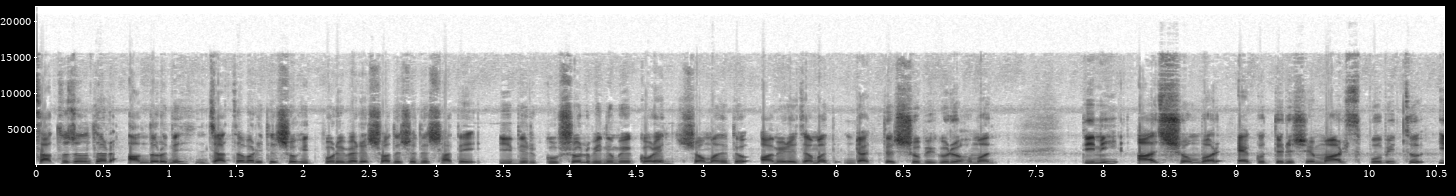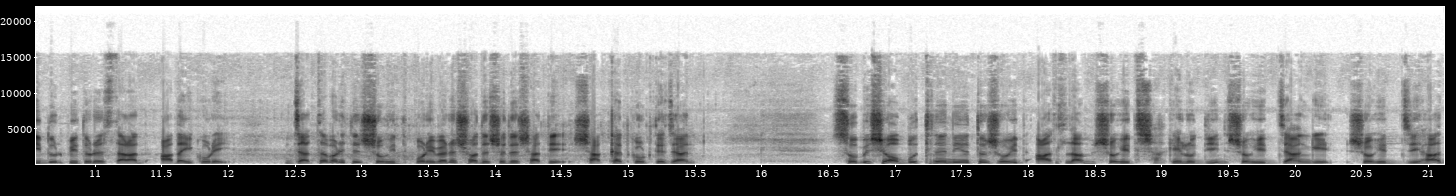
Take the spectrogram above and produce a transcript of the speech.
ছাত্র জনতার আন্দোলনে যাত্রাবাড়িতে শহীদ পরিবারের সদস্যদের সাথে ঈদের কুশল বিনিময় করেন সম্মানিত আমির জামাত ডাক্তার শফিকুর রহমান। তিনি আজ সোমবার একত্রিশে মার্চ পবিত্র ঈদুল ফিতরের সালাদ আদায় করে যাত্রাবাড়িতে শহীদ পরিবারের সদস্যদের সাথে সাক্ষাৎ করতে যান। চব্বিশে অভ্যুত্থানে নিহত শহীদ আসলাম, শহীদ শাকিল উদ্দিন শহীদ জাহাঙ্গীর, শহীদ জিহাদ,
